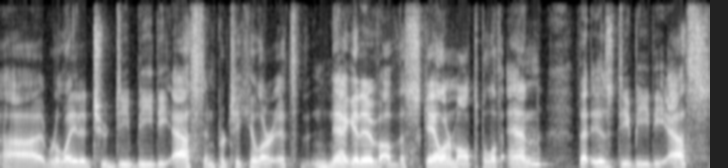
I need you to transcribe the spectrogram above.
uh, related to dBds. In particular, it's negative of the scalar multiple of n that is dBds.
